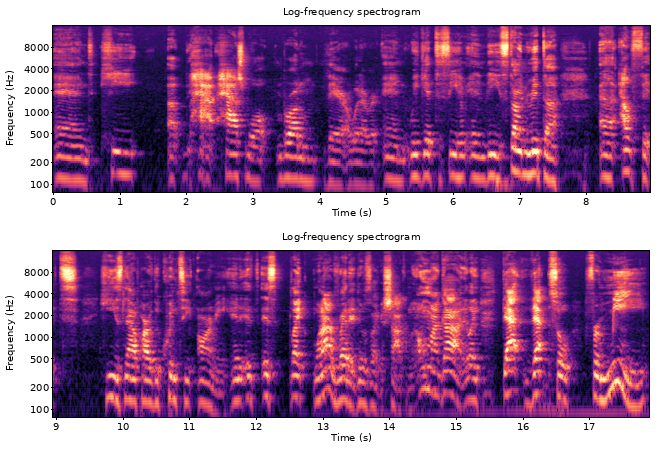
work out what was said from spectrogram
and he uh, ha- Haschwalth brought him there or whatever, and we get to see him in these Sternritter uh, outfits he is now part of the Quincy Army, and it, it's like when I read it, it was like a shock. I'm like, oh my god, like that that. So for me,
